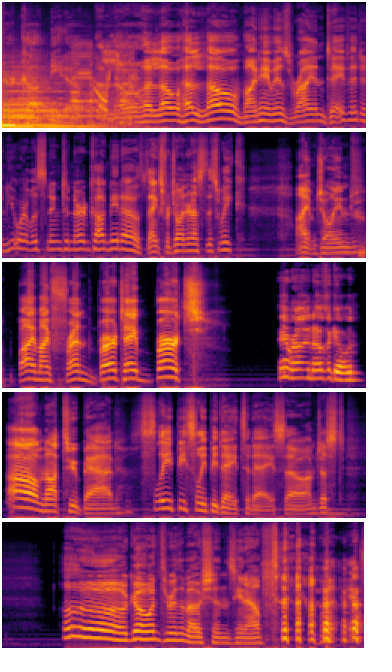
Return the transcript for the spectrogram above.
Nerdcognito. Hello, hello, hello. My name is Ryan David, and you are listening to Nerdcognito. Thanks for joining us this week. I am joined by my friend Bert. Hey, Bert. Hey Ryan, how's it going? Oh, not too bad. Sleepy, sleepy day today, so I'm just oh, going through the motions, you know. it's,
